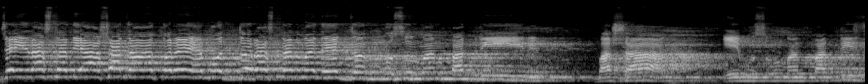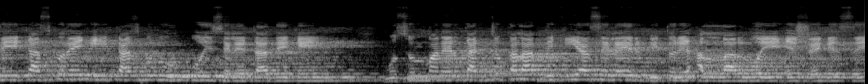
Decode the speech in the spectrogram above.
যেই রাস্তা দিয়ে আসা যাওয়া করে, মধ্য রাস্তার মধ্যে একজন মুসলমান পাদ্রীর বাসা এই মুসলমান পাদ্রী যে কাজ করে, এই কাজগুলো ওই ছেলেটা দেখে। মুসলমানের কার্যকলাপ দেখিয়া ছেলের ভিতরে আল্লাহর বই এসে গেছে।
